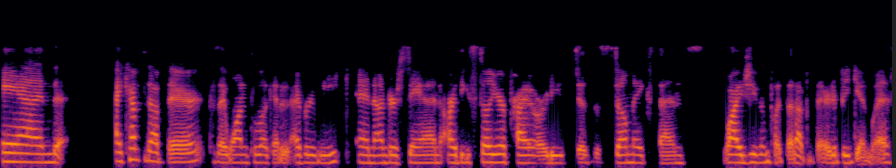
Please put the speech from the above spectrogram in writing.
And I kept it up there because I wanted to look at it every week and understand are these still your priorities? Does this still make sense? Why'd you even put that up there to begin with?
